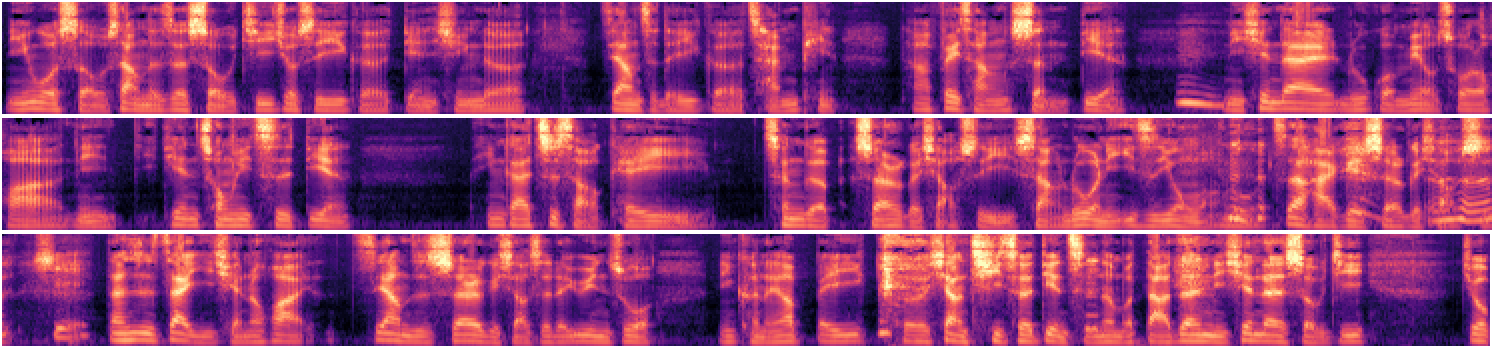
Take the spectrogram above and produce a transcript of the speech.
你我手上的这手机就是一个典型的这样子的一个产品，它非常省电。嗯，你现在如果没有错的话，你一天充一次电，应该至少可以撑个十二个小时以上。如果你一直用网络，这还可以十二个小时嗯。是但是在以前的话，这样子十二个小时的运作，你可能要背一颗像汽车电池那么大，但是你现在的手机就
